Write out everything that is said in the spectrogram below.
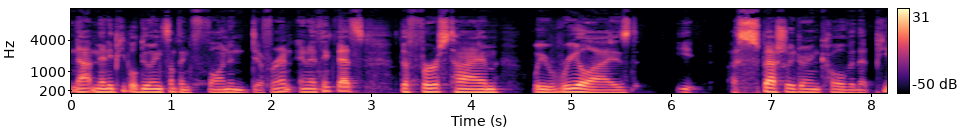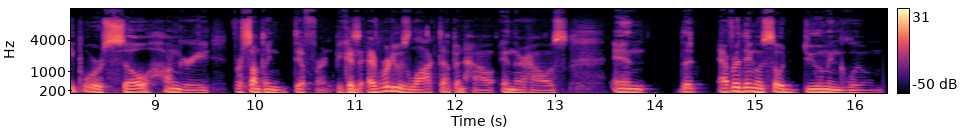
not many people doing something fun and different. And I think that's the first time we realized especially during COVID, that people were so hungry for something different because mm-hmm. everybody was locked up in how in their house, and that everything was so doom and gloom.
